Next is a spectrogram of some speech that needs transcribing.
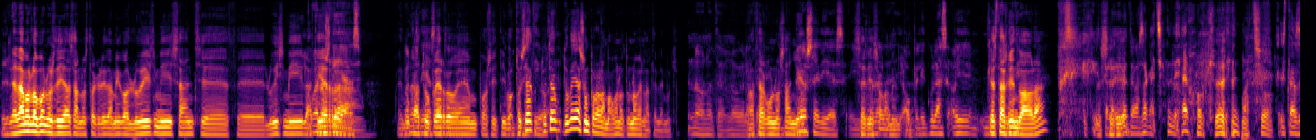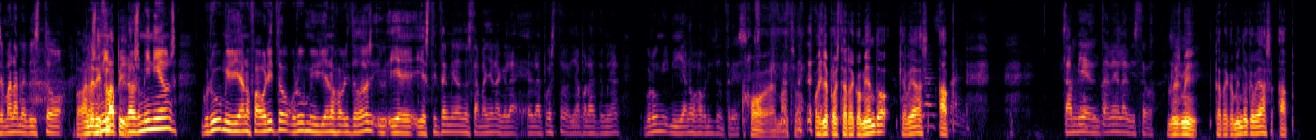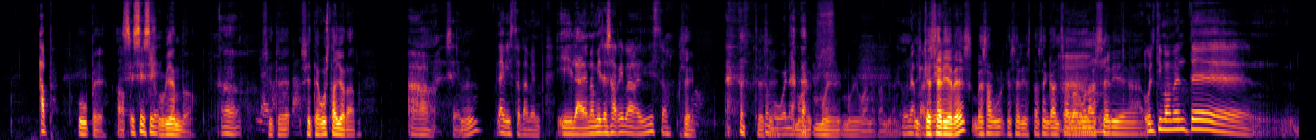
Y le damos los buenos días a nuestro querido amigo Luis Mi Sánchez. Eh, Luis Mi, La Buenos Tierra. días. Educa a tu perro en positivo. En ¿Tú, positivo. tú te- tú veías un programa, bueno, tú no ves la tele mucho. No, no, te, no veo la Hace tele. algunos años. Veo series. y Series solamente. O películas. Oye, ¿Qué estás viendo ahora? ¿De te digo, te vas a cachandear. ¿Por qué, macho? Esta semana me he visto los, y Flappy. los Minions, Gru, mi villano favorito, Gru, mi villano favorito 2, y, y, eh, y estoy terminando esta mañana, que la, la he puesto ya para terminar, Gru, mi villano favorito 3. Joder, macho. Oye, pues te recomiendo que veas Up. También, también la he visto. Luismi, te recomiendo que veas Up. Up. UP. Up. Sí, sí, sí. Subiendo. Ah, Si te, si te gusta llorar. ah, sí. ¿eh? La he visto también. ¿Y la de No mires arriba la habéis visto? Sí. Sí, sí. Muy buena. Muy, muy, muy buena también. Una ¿Y qué serie ves? ¿Ves algún- qué serie? ¿Estás enganchado a alguna serie? Últimamente,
